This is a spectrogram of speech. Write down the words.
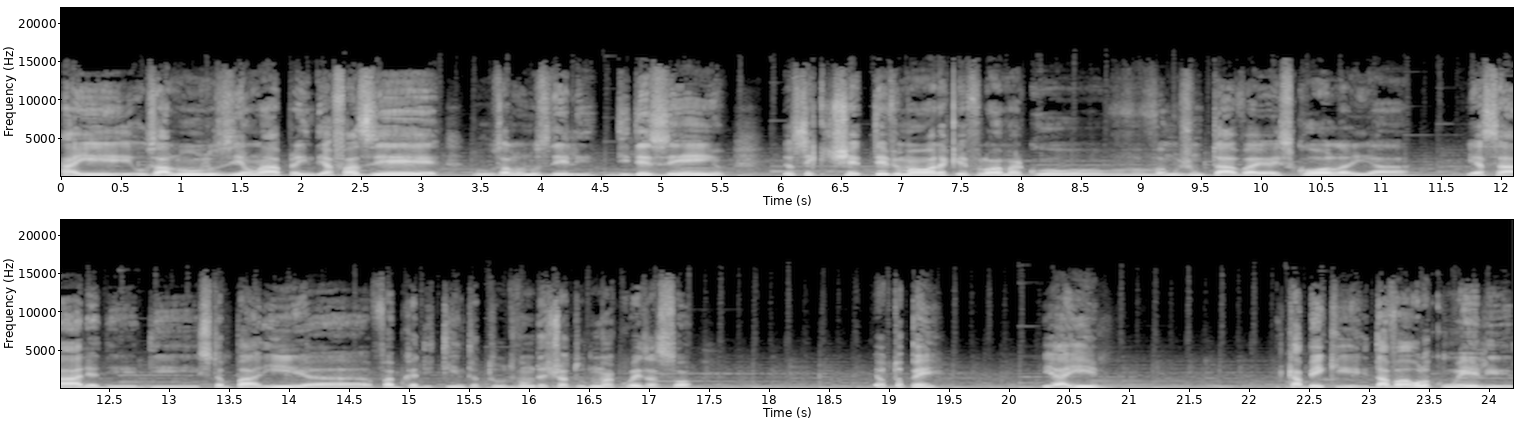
aí os alunos iam lá aprender a fazer, os alunos dele de desenho. Eu sei que teve uma hora que ele falou: ah, Marco, vamos juntar vai, a escola e, a, e essa área de, de estamparia, fábrica de tinta, tudo, vamos deixar tudo uma coisa só. Eu topei. E aí, acabei que dava aula com ele,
